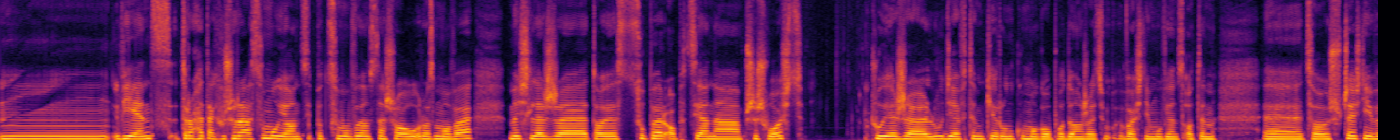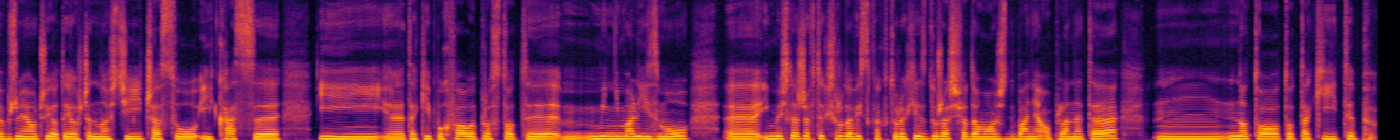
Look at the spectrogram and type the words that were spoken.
Mm, więc trochę tak już reasumując i podsumowując naszą rozmowę, myślę, że to jest super opcja na przyszłość Czuję, że ludzie w tym kierunku mogą podążać, właśnie mówiąc o tym, e, co już wcześniej wybrzmiało, czyli o tej oszczędności czasu i kasy i e, takiej pochwały prostoty, minimalizmu. E, I myślę, że w tych środowiskach, w których jest duża świadomość dbania o planetę, mm, no to, to taki typ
